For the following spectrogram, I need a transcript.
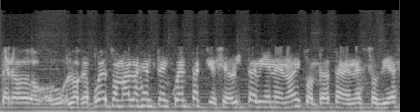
Pero lo que puede tomar la gente en cuenta que si ahorita vienen, ¿no? Y contratan en estos días,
